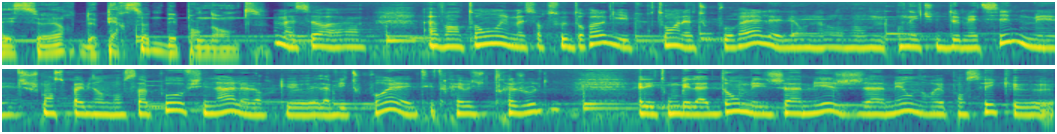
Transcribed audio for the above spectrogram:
et sœurs de personnes dépendantes. Ma sœur a, 20 ans et ma sœur se drogue et pourtant elle a tout pour elle. Elle est en, études de médecine, mais je pense pas bien dans sa peau au final, alors qu'elle avait tout pour elle. Elle était très, très jolie. Elle est tombée là-dedans, mais jamais, jamais on aurait pensé que,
